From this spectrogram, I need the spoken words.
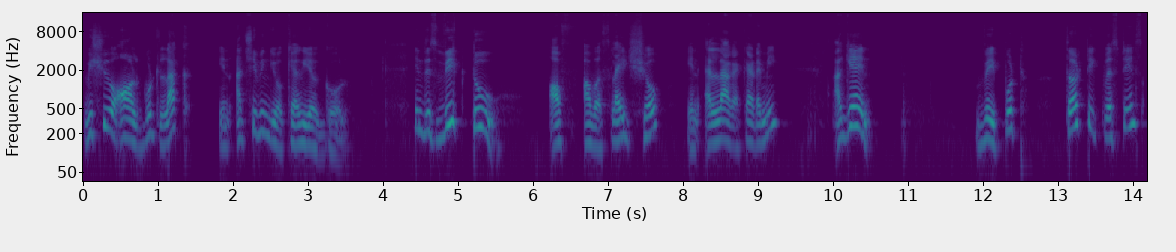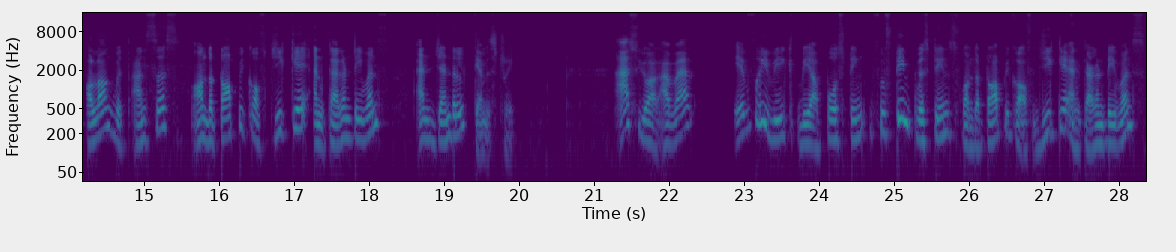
wish you all good luck in achieving your career goal. In this week 2 of our slideshow in LR Academy, again we put 30 questions along with answers on the topic of GK and current events and general chemistry. As you are aware, every week we are posting 15 questions from the topic of GK and current events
